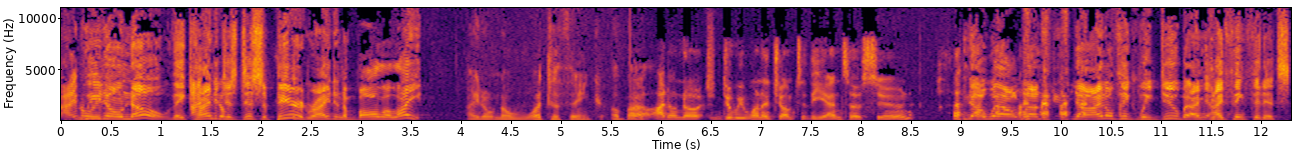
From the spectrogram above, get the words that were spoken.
I don't we even- don't know. They kind of just disappeared, right, in a ball of light. I don't know what to think about. Well, I don't know. Do we want to jump to the end so soon? No, well, no, no, I don't think we do. But I mean, I think that it's.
